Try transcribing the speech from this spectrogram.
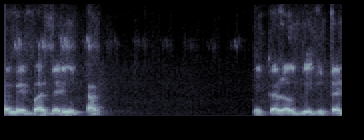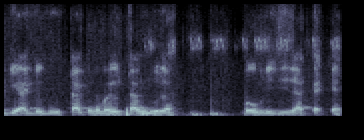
yang bebas dari hutang. Jadi kalau duit tu tadi ada berhutang, kena bayar hutang dulu lah. Baru boleh dizakatkan.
